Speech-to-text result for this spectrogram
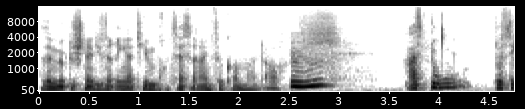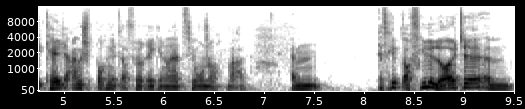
also möglichst schnell diese regenerativen Prozesse reinzukommen halt auch. Mhm. Hast du, du hast die Kälte angesprochen, jetzt auf eine Regeneration nochmal. Ähm, es gibt auch viele Leute, ähm,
